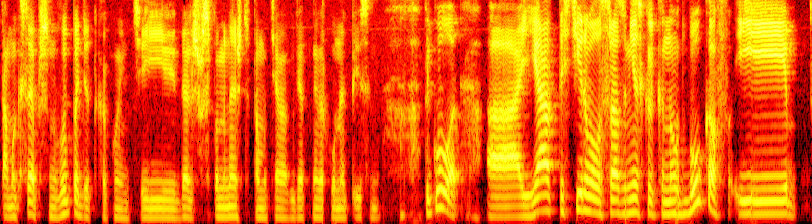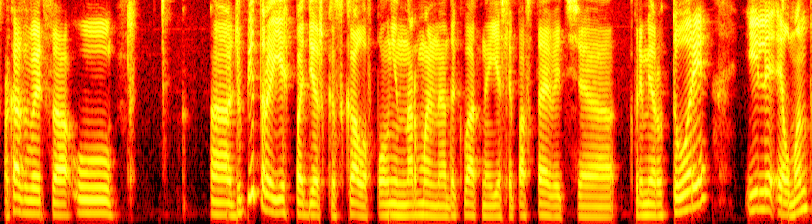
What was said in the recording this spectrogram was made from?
там exception выпадет какой-нибудь, и дальше вспоминаешь, что там у тебя где-то наверху написано. Так вот, а, я тестировал сразу несколько ноутбуков, и оказывается, у Jupyter есть поддержка скала вполне нормальная, адекватная, если поставить, к примеру, Тори, или Elmont.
